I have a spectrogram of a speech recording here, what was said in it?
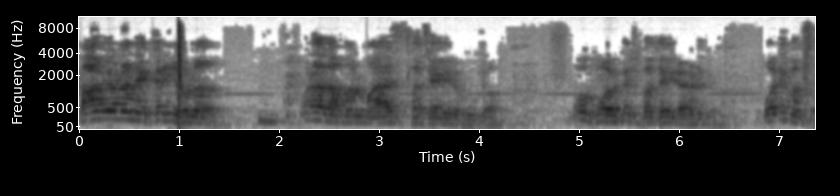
ਤਾਂ ਵੀ ਉਹਨਾਂ ਨੇ ਇੱਕ ਨਹੀਂ ਹੋਣਾ ਉਹਨਾਂ ਦਾ ਮਨ ਮਾਇਆ 'ਚ ਫਸੇ ਹੀ ਰਹੂਗਾ। ਉਹ ਗੋਲਕ 'ਚ ਫਸੇ ਹੀ ਰਹਿਣਗੇ। ਉਹ ਨਹੀਂ ਮੰਨਦੇ।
